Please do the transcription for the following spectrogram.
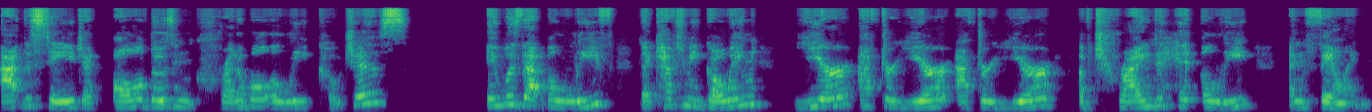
at the stage at all of those incredible elite coaches, it was that belief that kept me going year after year after year of trying to hit elite and failing.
